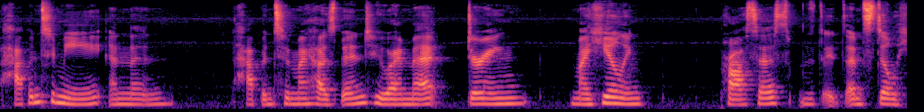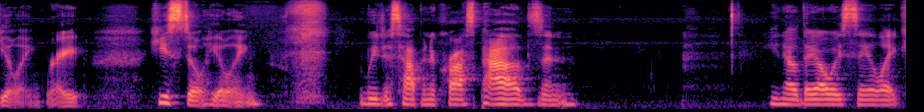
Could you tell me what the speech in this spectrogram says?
happened to me and then happened to my husband who I met during my healing process. I'm still healing, right? He's still healing. We just happened to cross paths and you know, they always say like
